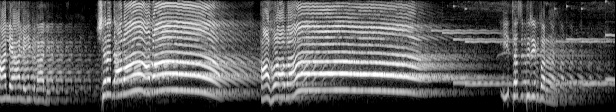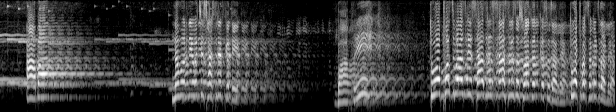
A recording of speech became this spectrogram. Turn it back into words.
आले आले इकडे आले. शरद आबा आबा! आहो आबा! इथंच बिरिंबर आहे. आबा! नवरदेवाचे सासरेत का ते? बापरे! तोफच वाजले साजरे सासऱ्याचं स्वागत कसं झालंय? तोफा सगळं झालंय.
